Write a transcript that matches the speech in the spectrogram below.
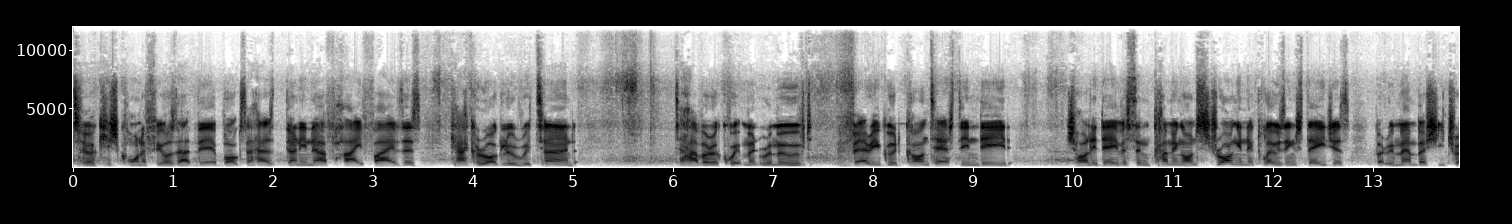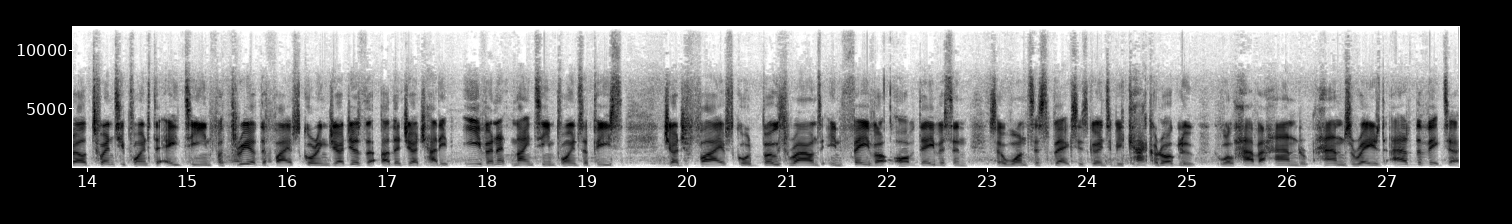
Turkish corner feels that their boxer has done enough high fives as Kakaroglu returned to have her equipment removed. Very good contest indeed. Charley Davison coming on strong in the closing stages, but remember she trailed 20 points to 18 for three of the five scoring judges. The other judge had it even at 19 points apiece. Judge five scored both rounds in favor of Davison, so one suspects it's going to be Kakaroglu who will have a hand, hands raised as the victor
